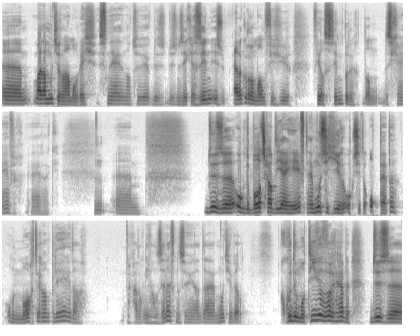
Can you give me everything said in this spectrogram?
Um, maar dan moet je dan allemaal wegsnijden natuurlijk. Dus, dus in zekere zin is elke romanfiguur veel simpeler dan de schrijver eigenlijk. Hm. Ehm, dus uh, ook de boodschap die hij heeft, hij moest zich hier ook zitten oppeppen om een moord te gaan plegen. Dat, dat gaat ook niet vanzelf natuurlijk, daar moet je wel goede motieven voor hebben. Dus uh,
